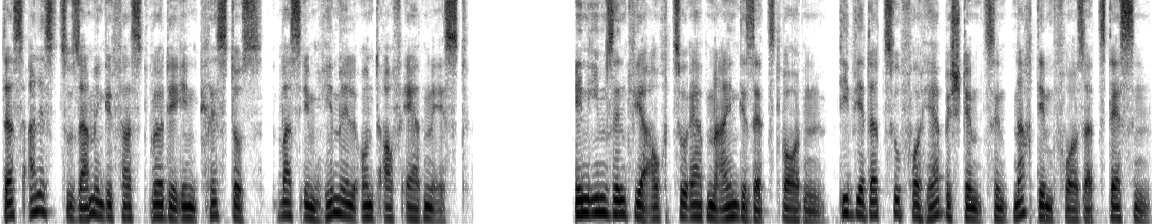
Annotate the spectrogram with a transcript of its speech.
dass alles zusammengefasst würde in Christus, was im Himmel und auf Erden ist. In ihm sind wir auch zu Erben eingesetzt worden, die wir dazu vorherbestimmt sind nach dem Vorsatz dessen,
